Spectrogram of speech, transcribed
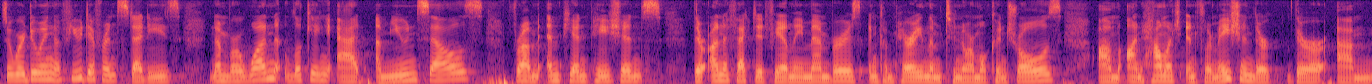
So we're doing a few different studies. Number one, looking at immune cells from MPN patients their unaffected family members and comparing them to normal controls um, on how much inflammation they're, they're um,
